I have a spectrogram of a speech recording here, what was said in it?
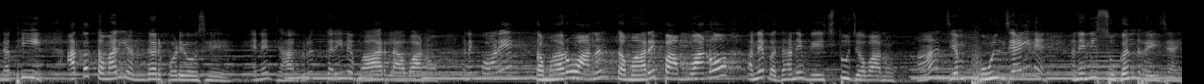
નથી. આ તો તમારી અંદર પડ્યો છે. એને જાગૃત કરીને બહાર લાવવાનો. અને કોણે? તમારો આનંદ તમારે પામવાનો અને બધાને વેચતું જવાનું. હા, જેમ ફૂલ જાય ને, અને એની સુગંધ રહી જાય.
